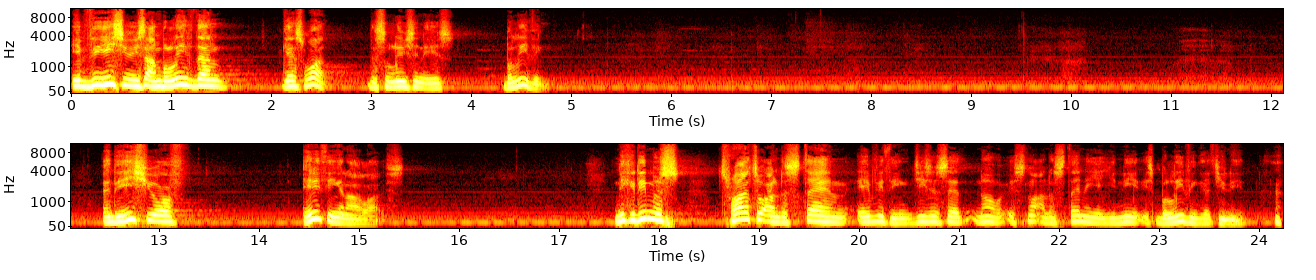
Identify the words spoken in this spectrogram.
If the issue is unbelief, then guess what? The solution is believing. And the issue of anything in our lives. Nicodemus tried to understand everything. Jesus said, No, it's not understanding that you need, it's believing that you need.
